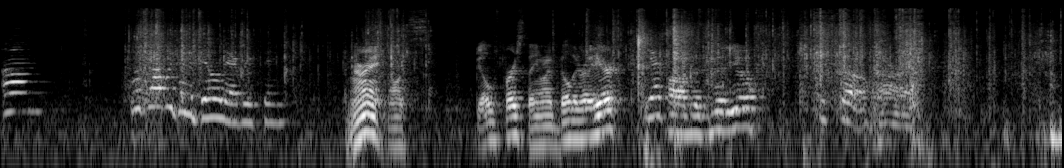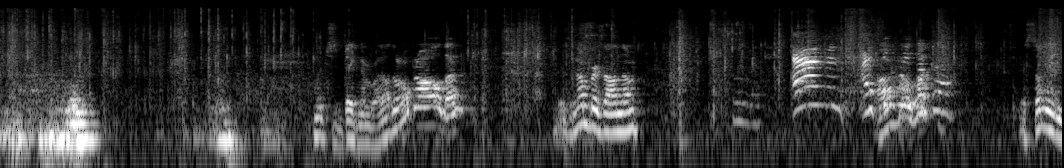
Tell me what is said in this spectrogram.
Um, we're probably gonna build everything. All right, well, let's build first. Then you want to build it right here Yes, on this video. let's go. All right. Which is big number one? Don't open all of them. There's numbers on them. And I think Oh, we look. forgot. There's so many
